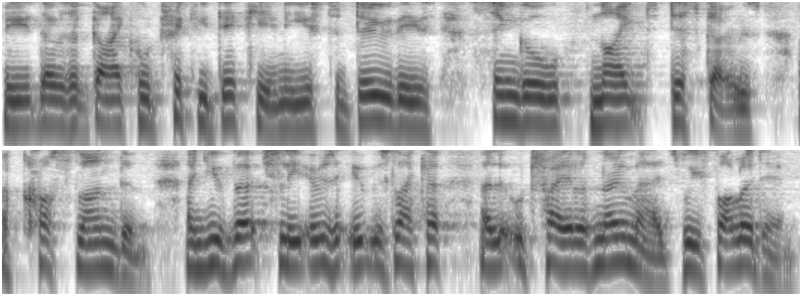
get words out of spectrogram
he, there was a guy called Tricky Dicky, and he used to do these single night discos across London. And you virtually, it was, it was like a, a little trail of nomads. We followed him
